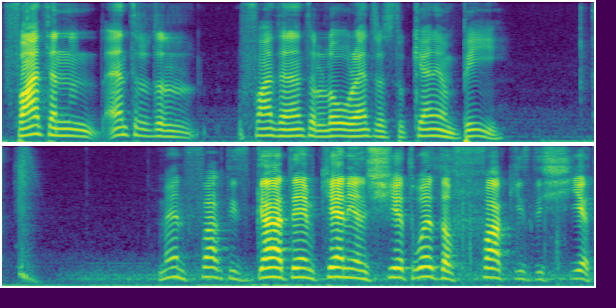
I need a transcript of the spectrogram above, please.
Find and enter the find and enter lower entrance to Canyon B. Man, fuck this goddamn canyon shit. Where the fuck is this shit?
